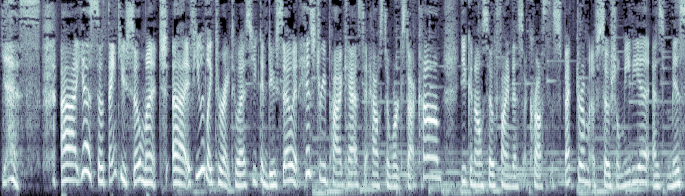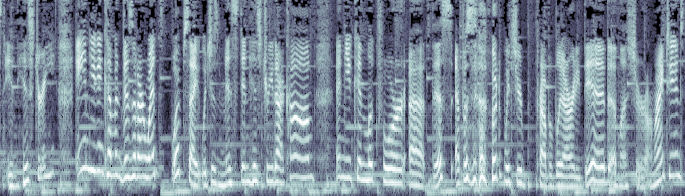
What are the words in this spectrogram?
Yes. Uh, yes. So thank you so much. Uh, if you would like to write to us, you can do so at historypodcast at howstuffworks.com. You can also find us across the spectrum of social media as Missed in History. And you can come and visit our web- website, which is missedinhistory.com. And you can look for, uh, this episode, which you probably already did, unless you're on iTunes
